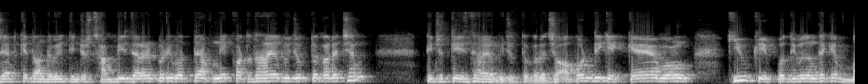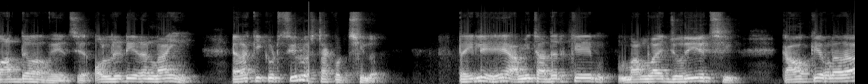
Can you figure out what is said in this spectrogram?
জেড কে দণ্ডবিধি তিনশো ছাব্বিশ ধারার পরিবর্তে আপনি কত ধারায় অভিযুক্ত করেছেন? তিনশো তেইশ ধারায় অভিযুক্ত করেছে। অপরদিকে কে এবং কিউ কে প্রতিবেদন থেকে বাদ দেওয়া হয়েছে। অলরেডি এরা নাই। এরা কি করছিল? চেষ্টা করছিল। তাইলে আমি তাদেরকে মামলায় জড়িয়েছি। কাউকে ওনারা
